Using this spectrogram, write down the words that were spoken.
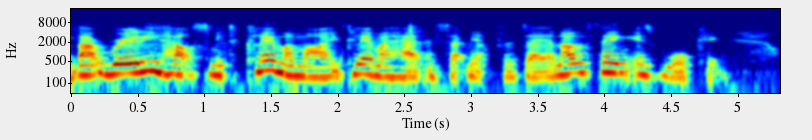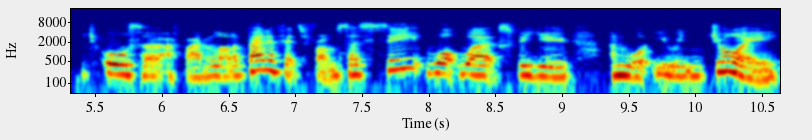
That really helps me to clear my mind, clear my head, and set me up for the day. Another thing is walking, which also I find a lot of benefits from. So see what works for you and what you enjoy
